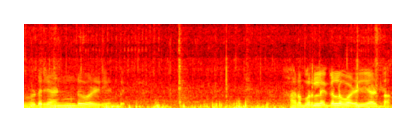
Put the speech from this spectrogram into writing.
ഇവിടെ രണ്ട് വഴിയുണ്ട്. ഹാർബറിലേക്കുള്ള വഴിയാട്ടാ.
